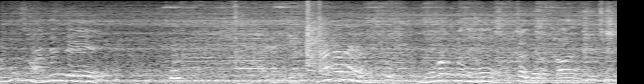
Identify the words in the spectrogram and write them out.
혼수 안 된대. 하잖아요. 내가 편해. 어차피 내가 다 하는 데, 지금.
